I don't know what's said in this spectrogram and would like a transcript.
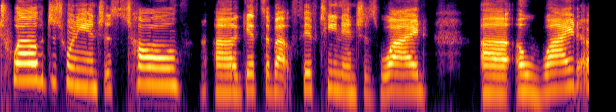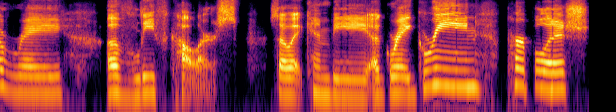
12 to 20 inches tall, uh, gets about 15 inches wide, uh, a wide array of leaf colors. So it can be a gray green, purplish,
